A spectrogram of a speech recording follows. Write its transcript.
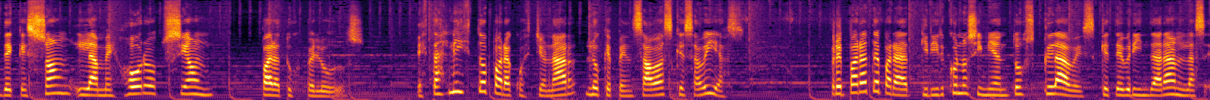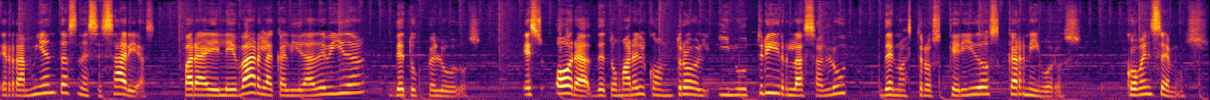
de que son la mejor opción para tus peludos. ¿Estás listo para cuestionar lo que pensabas que sabías? Prepárate para adquirir conocimientos claves que te brindarán las herramientas necesarias para elevar la calidad de vida de tus peludos. Es hora de tomar el control y nutrir la salud de nuestros queridos carnívoros. Comencemos.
